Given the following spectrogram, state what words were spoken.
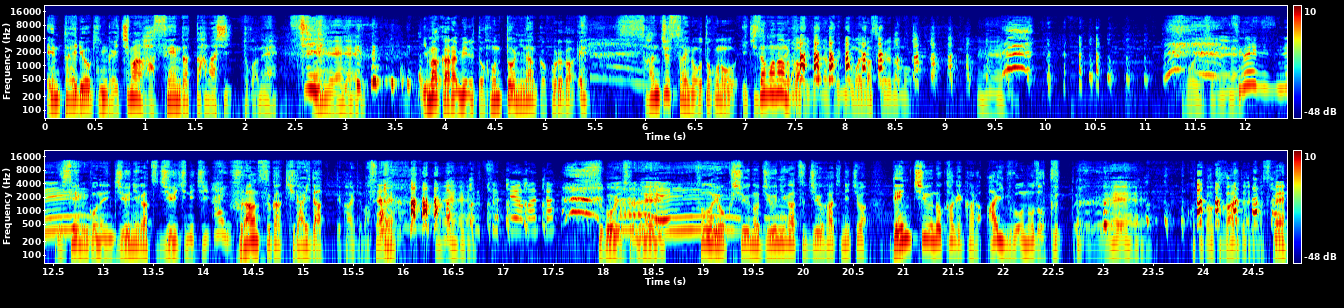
ー。延滞料金が1万8000円だった話とかね、えー。今から見ると本当になんかこれがえ30歳の男の生き様なのかみたいな風に思いますけれども、えごいですよね。すごいですね。2005年12月11日、はい。フランスが嫌いだって書いてますよね、えーすごいですよね、その翌週の12月18日は電柱の陰から愛部を除くという、えーことが書かれてありますね、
